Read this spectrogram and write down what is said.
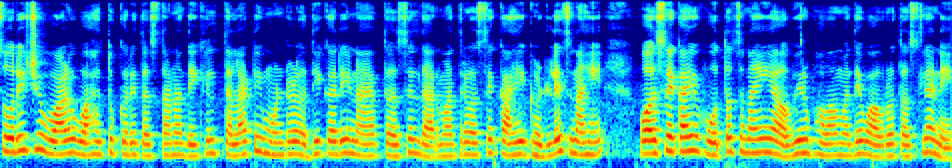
चोरीची वाळू वाहतूक करीत असताना देखील तलाठी मंडळ अधिकारी नायब तहसीलदार मात्र असे काही घडलेच नाही व असे काही होतच नाही या आविर्भावामध्ये वावरत असल्याने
